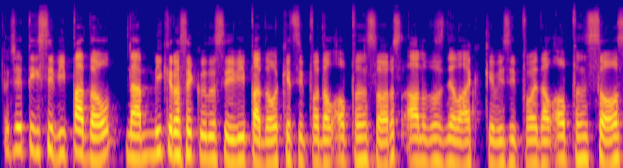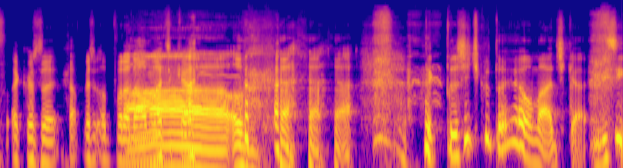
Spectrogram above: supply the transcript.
Počuj, ty si vypadol, na mikrosekundu si vypadol, keď si podal open source a ono to znelo, ako keby si povedal open source, akože, chápeš, otvorená omáčka. tak trošičku to je omáčka. Když si,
